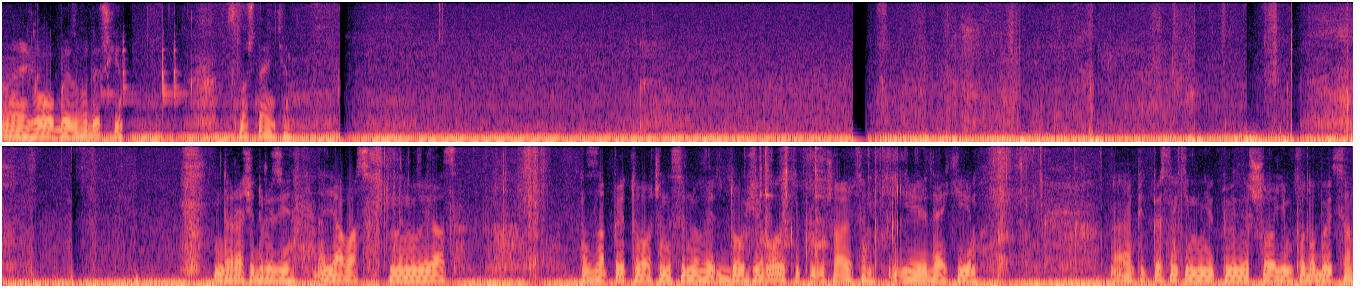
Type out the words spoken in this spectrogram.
його без водички. Смачненьке. До речі, друзі, я вас минулий раз запитував, чи не сильно довгі ролики получаються. І деякі е, підписники мені відповіли, що їм подобається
